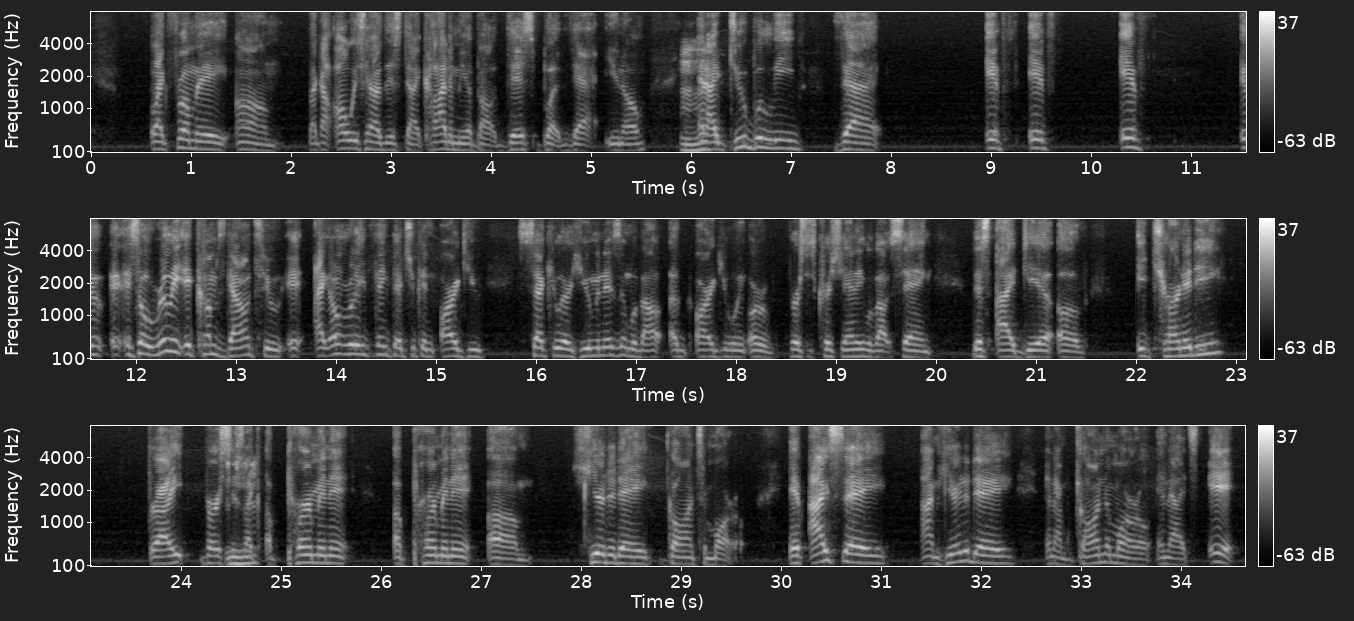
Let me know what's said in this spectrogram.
like from a um like i always have this dichotomy about this but that you know? Mm-hmm. and i do believe that if if if it, so really it comes down to it, i don't really think that you can argue secular humanism without uh, arguing or versus christianity without saying this idea of eternity right? Versus mm-hmm. like a permanent a permanent um here today gone tomorrow. If i say i'm here today and i'm gone tomorrow and that's it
